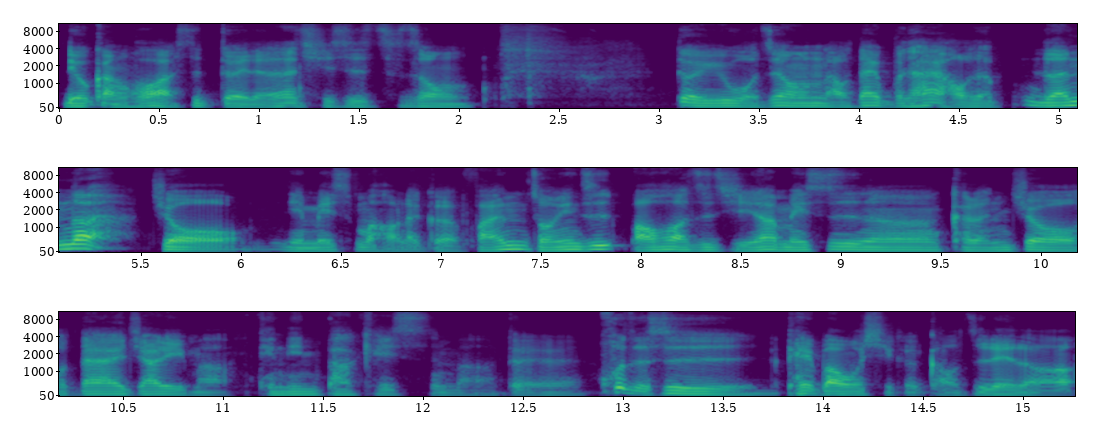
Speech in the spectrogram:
流感化是对的，那其实这种。对于我这种脑袋不太好的人呢，就也没什么好那个，反正总而言之，保护好自己。那没事呢，可能就待在家里嘛，听听 Podcast 嘛，对，或者是可以帮我写个稿之类的哦。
